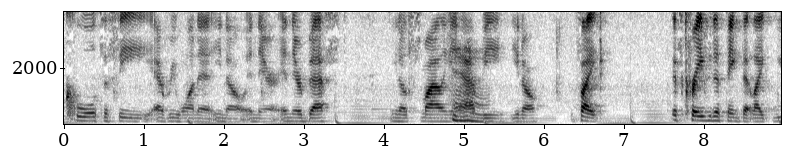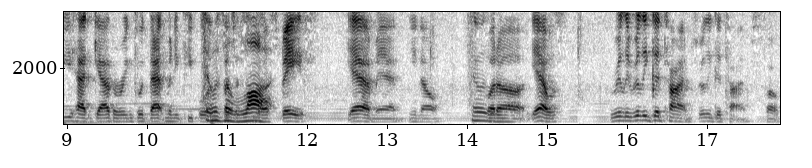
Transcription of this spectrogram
cool to see everyone at you know in their in their best, you know, smiling and happy. You know, it's like it's crazy to think that like we had gatherings with that many people It in such a a, lot. small space. Yeah, man. You know, It was but uh, yeah, it was really really good times. Really good times. So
